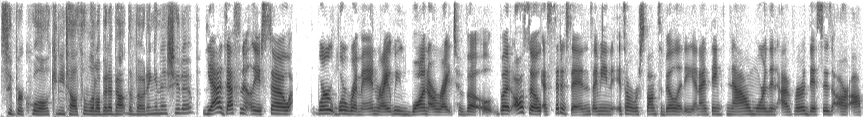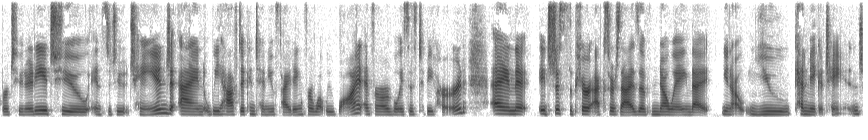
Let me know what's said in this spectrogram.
super cool. Can you tell us a little bit about the voting initiative? Yeah, definitely. So we're we're women, right? We want our right to vote, but also as citizens, I mean, it's our responsibility. And I think now more than ever, this is our opportunity to institute change, and we have to continue fighting for what we want and for our voices to be heard. And it's just the pure exercise of knowing that you know, you can make a change.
